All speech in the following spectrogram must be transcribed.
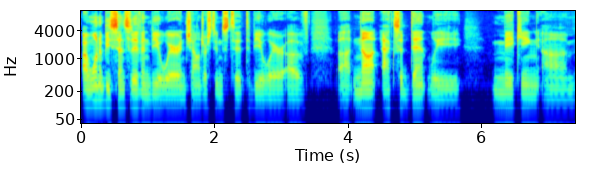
I want to be sensitive and be aware and challenge our students to to be aware of uh, not accidentally making um,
